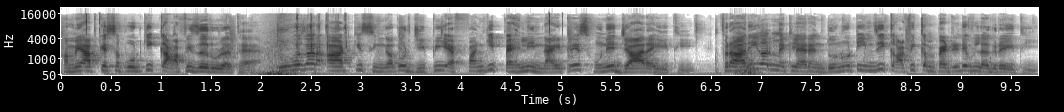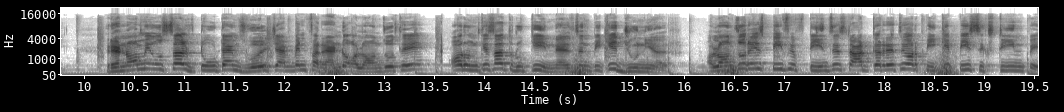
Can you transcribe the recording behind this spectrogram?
हमें आपके सपोर्ट की काफ़ी ज़रूरत है। 2008 की सिंगापुर जीपी F1 की पहली नाइट रेस होने जा रही थी। फरारी और मैक्लेरन दोनों टीम्स ही काफ़ी कंपेटिटिव लग रही थी। रेनो में उस साल two times world champion Fernando Alonso थे और उनके साथ rookie Nelson Piquet junior Alonso race P15 से स्टार्ट कर रहे थे और पीके P16 पे।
